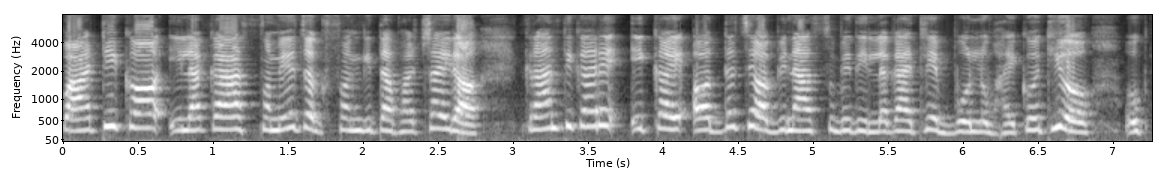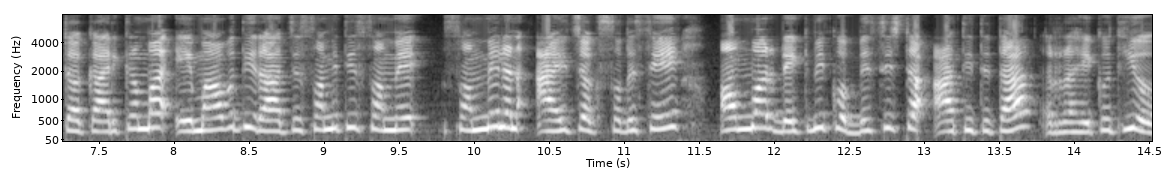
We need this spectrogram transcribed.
पार्टी क इलाका संयोजक संगीता भट्टराई र क्रान्तिकारी इकाइ अध्यक्ष अविनाश सुवेदी लगायतले बोल्नु भएको थियो। उक्त कार्यक्रममा एमावती राज्य समिति सम्मेलन आयोजक सदस्य अमर रेग्मीको विशिष्ट आतिथ्यता रहेको थियो।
